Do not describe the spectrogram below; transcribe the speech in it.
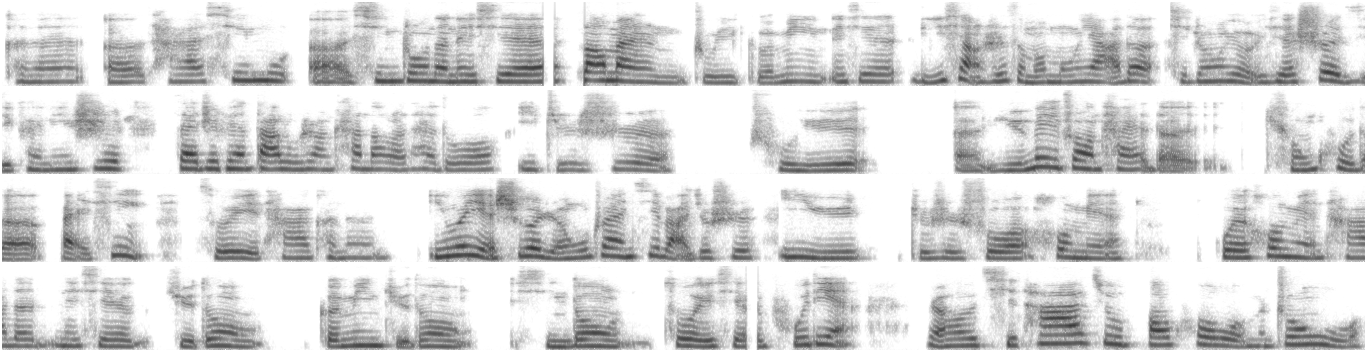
可能呃他心目呃心中的那些浪漫主义革命那些理想是怎么萌芽的，其中有一些涉及，肯定是在这片大陆上看到了太多一直是处于呃愚昧状态的穷苦的百姓，所以他可能因为也是个人物传记吧，就是易于就是说后面为后面他的那些举动。革命举动行动做一些铺垫，然后其他就包括我们中午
